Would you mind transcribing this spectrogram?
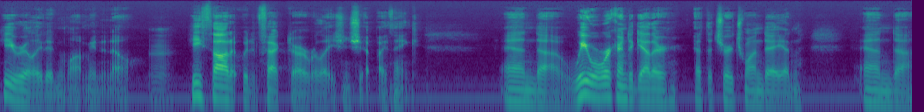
He really didn't want me to know. Uh, He thought it would affect our relationship, I think. And uh, we were working together at the church one day, and and uh,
